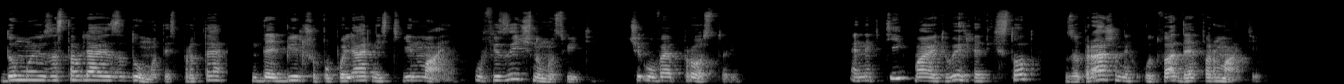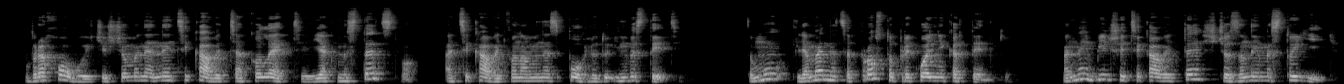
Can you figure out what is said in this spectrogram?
думаю, заставляє задуматись про те, де більшу популярність він має у фізичному світі чи у веб-просторі. NFT мають вигляд істот, зображених у 2D форматі. Враховуючи, що мене не цікавить ця колекція як мистецтво, а цікавить вона мене з погляду інвестицій. Тому для мене це просто прикольні картинки. Мене більше цікавить те, що за ними стоїть.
